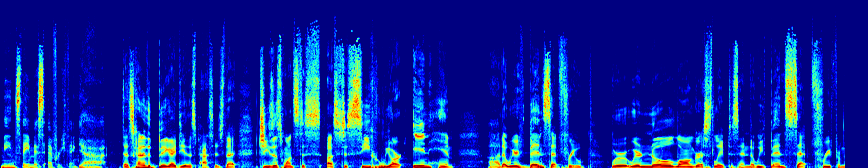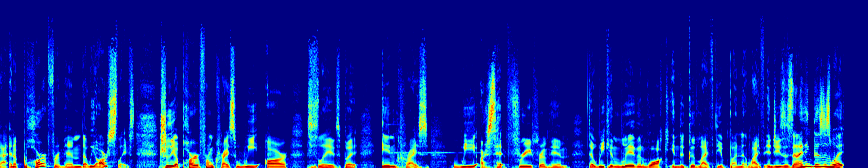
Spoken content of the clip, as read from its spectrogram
means they miss everything. Yeah. That's kind of the big idea of this passage that Jesus wants to, us to see who we are in Him, uh, that we've been set free. We're, we're no longer a slave to sin, that we've been set free from that. And apart from Him, that we are slaves. Truly, apart from Christ, we are slaves, but in Christ, we are set free from him that we can live and walk in the good life the abundant life in jesus. And i think this is what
